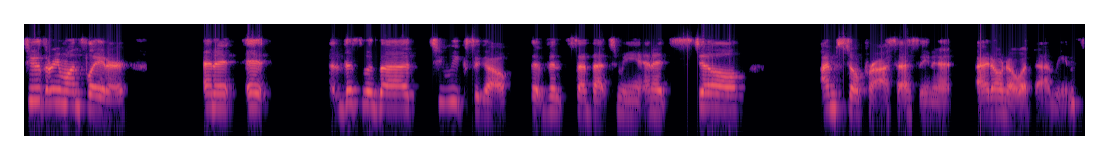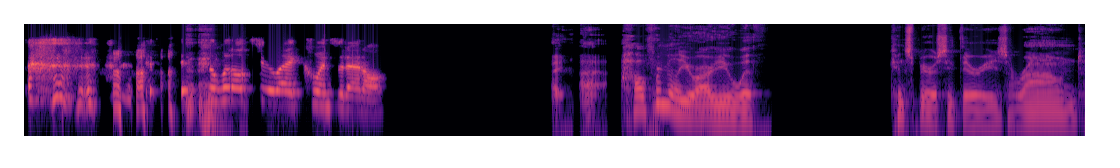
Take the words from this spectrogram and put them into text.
two three months later, and it it this was uh two weeks ago that Vince said that to me, and it's still I'm still processing it. I don't know what that means. it, it's a little too like coincidental. Uh, how familiar are you with conspiracy theories around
